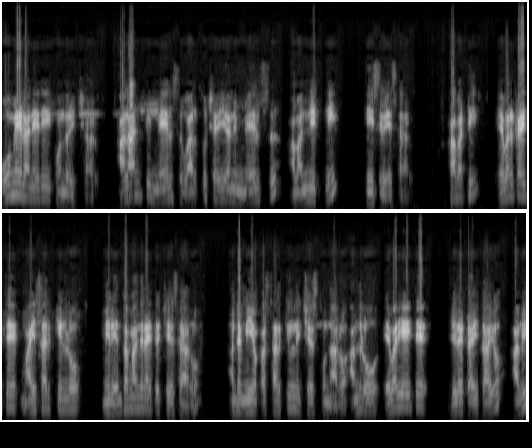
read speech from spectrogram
ఓమెయిల్ అనేది కొందరు ఇచ్చారు. అలాంటి మేల్స్ వర్క్ చేయని మేల్స్ అవన్నిటిని తీసివేశారు. కాబట్టి ఎవరికైతే మై సర్కిల్లో మీరు ఎంతమందిని అయితే చేశారో అంటే మీ యొక్క సర్కిల్ని చేసుకున్నారో అందులో ఎవరి అయితే డిలీట్ అవుతాయో అవి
